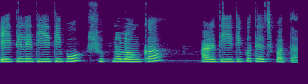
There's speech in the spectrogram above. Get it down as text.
এই তেলে দিয়ে দিব শুকনো লঙ্কা আর দিয়ে দিব তেজপাতা।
